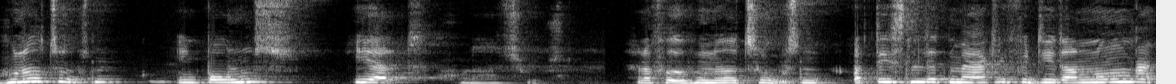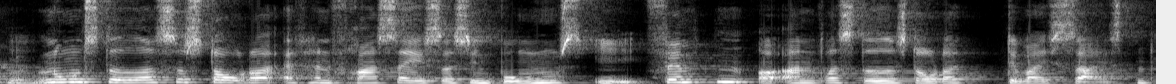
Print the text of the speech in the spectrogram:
100.000 i en bonus i alt. 100.000. Han har fået 100.000, og det er sådan lidt mærkeligt, fordi der er nogle, gange, nogle steder, så står der, at han frasagde sig sin bonus i 15, og andre steder står der, at det var i 16.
